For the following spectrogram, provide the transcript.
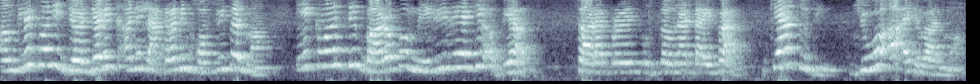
અંકલેશ્વરની જર્જરિત અને લાકડાની હોસ્પિટલમાં એક વર્ષથી બાળકો મેળવી રહ્યા છે અભ્યાસ. સારા પ્રવેશ ઉત્સવના ટાઈફા ક્યાં સુધી? જુઓ આ અહેવાલમાં.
